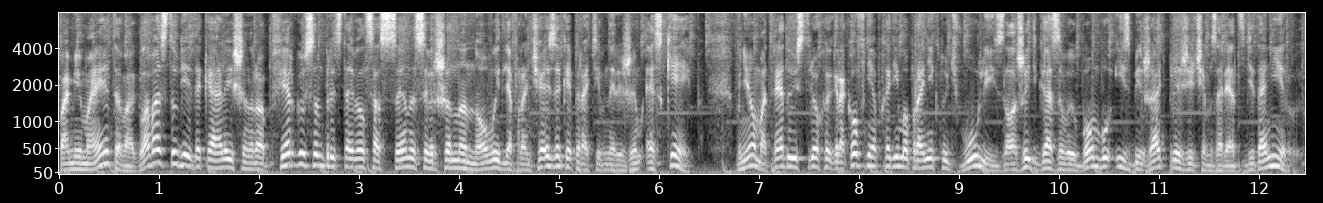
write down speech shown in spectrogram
Помимо этого, глава студии The Coalition Роб Фергюсон представил со сцены совершенно новый для франчайза кооперативный режим Escape. В нем отряду из трех игроков необходимо проникнуть в улей, заложить газовую бомбу и сбежать, прежде чем заряд сдетонирует.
